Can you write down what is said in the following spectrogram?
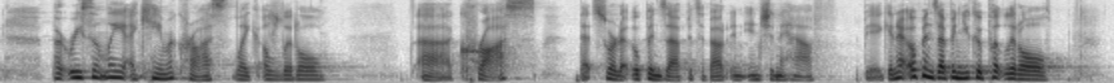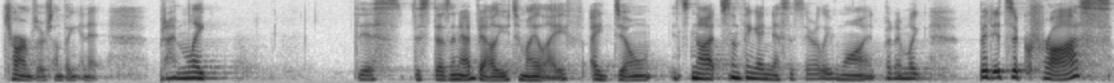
But recently i came across like a little uh, cross that sort of opens up. It's about an inch and a half big and it opens up and you could put little charms or something in it. But i'm like this this doesn't add value to my life. I don't it's not something i necessarily want but i'm like but it's a cross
